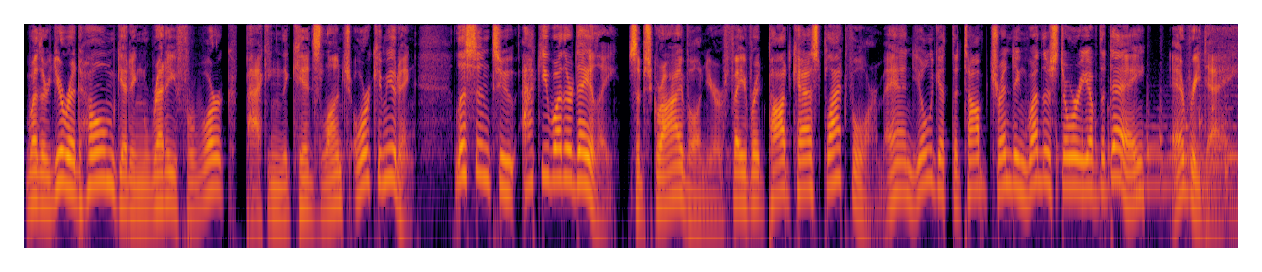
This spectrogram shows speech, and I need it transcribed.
Whether you're at home getting ready for work, packing the kids' lunch, or commuting, listen to AccuWeather Daily. Subscribe on your favorite podcast platform, and you'll get the top trending weather story of the day every day.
